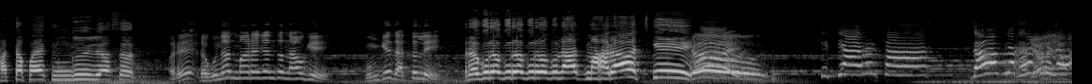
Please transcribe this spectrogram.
हातापायात मुंगी असत. अरे रघुनाथ महाराजांचं नाव घे. मुंगे जातले रघु रघु रघु रघुनाथ महाराज की. किती आरडतास? जावा आपल्या घराकडे जावा.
